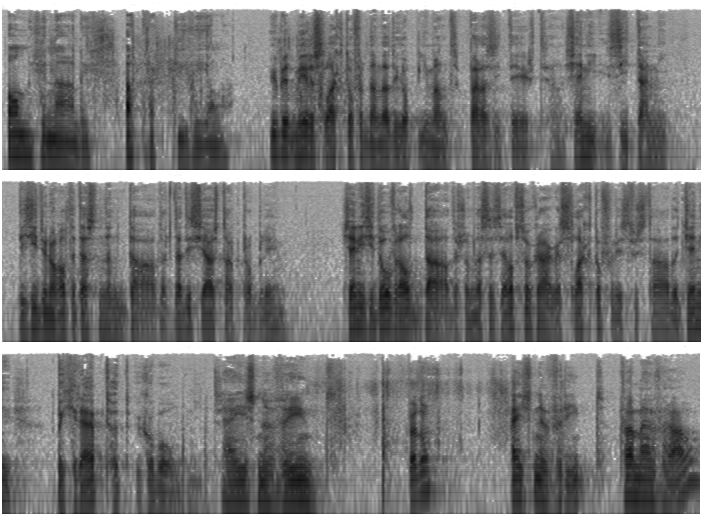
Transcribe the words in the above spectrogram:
ongenadig attractieve jongen. U bent meer een slachtoffer dan dat u op iemand parasiteert. Jenny ziet dat niet. Die ziet u nog altijd als een dader. Dat is juist haar probleem. Jenny ziet overal daders, omdat ze zelf zo graag een slachtoffer is, verstaan. Jenny begrijpt het gewoon niet. Hij is een vriend. Pardon? Hij is een vriend van mijn vrouw.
